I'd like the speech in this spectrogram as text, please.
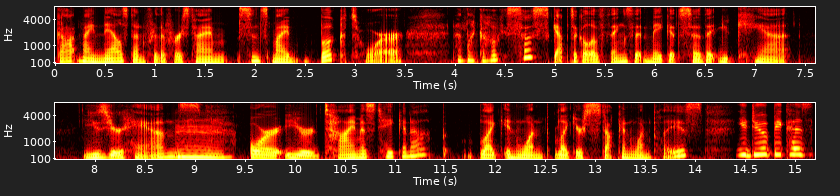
got my nails done for the first time since my book tour. And I'm like always so skeptical of things that make it so that you can't use your hands or your time is taken up like in one like you're stuck in one place. You do it because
